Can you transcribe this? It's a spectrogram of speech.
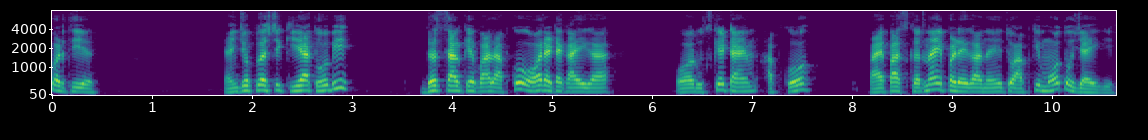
पड़ती है। एंजियोप्लास्टिक किया तो भी दस साल के बाद आपको और अटैक आएगा। और उसके टाइम आपको बाईपास करना ही पड़ेगा, नहीं तो आपकी मौत हो जाएगी।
